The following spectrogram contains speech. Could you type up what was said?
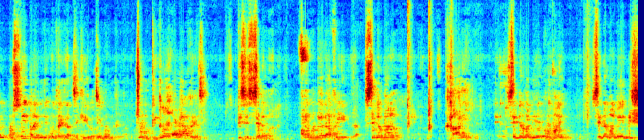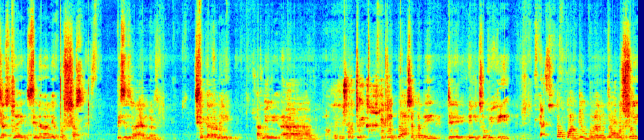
আমি বুঝতেই পারিনি যে কোথায় যাচ্ছে, কি হচ্ছে এবং চমকিত অবাক হয়েছি। দিস ইজ সিনেমা আমার মনে হয় রাফি সিনেমা খায় সিনেমা নিয়ে ঘুমায় সিনেমা নিয়ে নিঃশ্বাস নেয় সিনেমা নিয়ে প্রশ্বাস নেয়। দিস ইজ রায়ান রাফি সে কারণেই আমি প্রচণ্ড আশাবাদী যে এই ছবিটি একদম কন্টেম্পোরারি তো অবশ্যই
